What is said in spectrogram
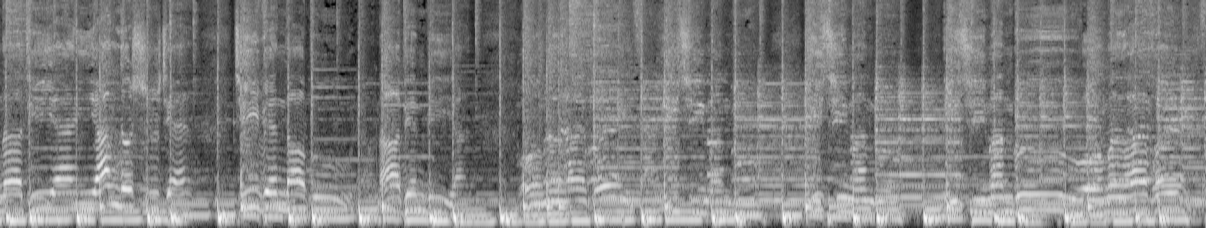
一样的体验，一样的时间，即便到不了那片彼岸，我们还会在一起漫步，一起漫步，一起漫步，我们还会在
